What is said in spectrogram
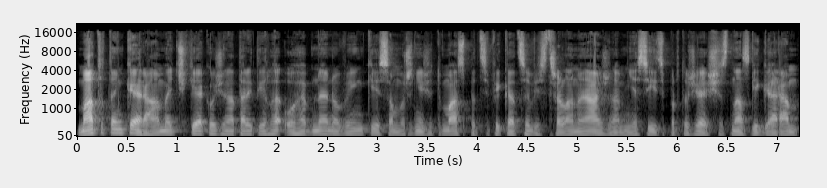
Má to tenké rámečky, jakože na tady tyhle ohebné novinky, samozřejmě, že to má specifikace vystřelené až na měsíc, protože 16 GB RAM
